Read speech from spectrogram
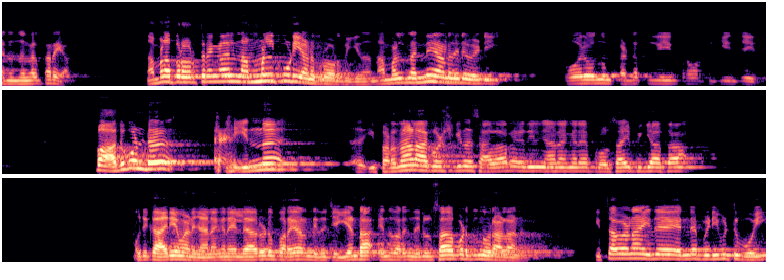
എന്ന് നിങ്ങൾക്കറിയാം. നമ്മളെ പ്രവർത്തനങ്ങളിൽ നമ്മൾ കൂടിയാണ് പ്രവർത്തിക്കുന്നത്. നമ്മൾ തന്നെയാണ് ഇതിനു വേണ്ടി ഓരോന്നും കണ്ടെത്തുകയും പ്രവർത്തിക്കുകയും ചെയ്തു. അപ്പൊ അതുകൊണ്ട് ഇന്ന് ഈ പിറന്നാൾ ആഘോഷിക്കുന്ന സാധാരണഗതിയിൽ ഞാൻ അങ്ങനെ പ്രോത്സാഹിപ്പിക്കാത്ത ഒരു കാര്യമാണ്. ഞാൻ അങ്ങനെ എല്ലാവരോടും പറയാറുണ്ട് ഇത് ചെയ്യണ്ട എന്ന് പറഞ്ഞ് നിരുത്സാഹപ്പെടുത്തുന്ന ഒരാളാണ്. ഇത്തവണ ഇത് എന്നെ പിടിവിട്ടു പോയി.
